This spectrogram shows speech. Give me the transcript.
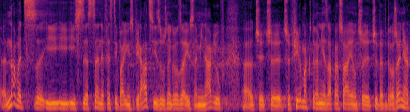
e, nawet z, i, i, ze sceny Festiwalu Inspiracji, z różnego rodzaju seminariów, e, czy, czy, czy firmach, które mnie zapraszają, czy, czy we wdrożeniach,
